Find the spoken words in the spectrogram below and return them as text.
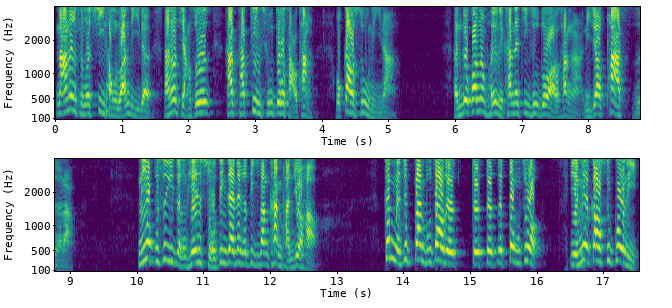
拿那个什么系统软体的，然后讲说他他进出多少趟，我告诉你啦，很多观众朋友，你看他进出多少趟啊，你就要怕死了啦，你又不是一整天锁定在那个地方看盘就好，根本就办不到的的的的动作。也没有告诉过你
